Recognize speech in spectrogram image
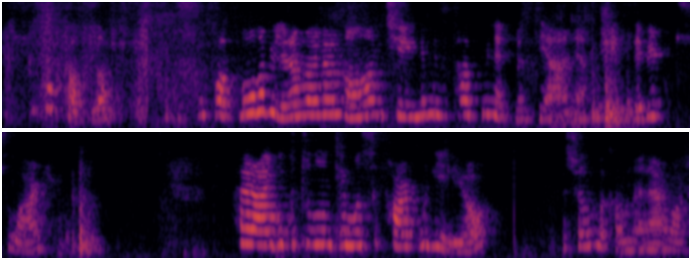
Kutusu çok tatlı. Kutusu tatlı olabilir ama önemli olan içeriğimizi tatmin etmesi yani. Bu şekilde bir kutusu var. Her ay bu kutunun teması farklı geliyor. Açalım bakalım neler var.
